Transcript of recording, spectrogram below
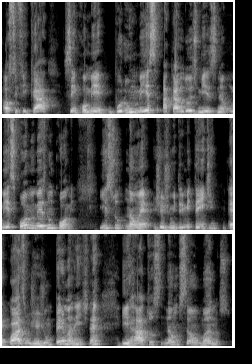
ao se ficar sem comer por um mês a cada dois meses. Né? Um mês come, um mês não come. Isso não é jejum intermitente, é quase um jejum permanente, né? E ratos não são humanos,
